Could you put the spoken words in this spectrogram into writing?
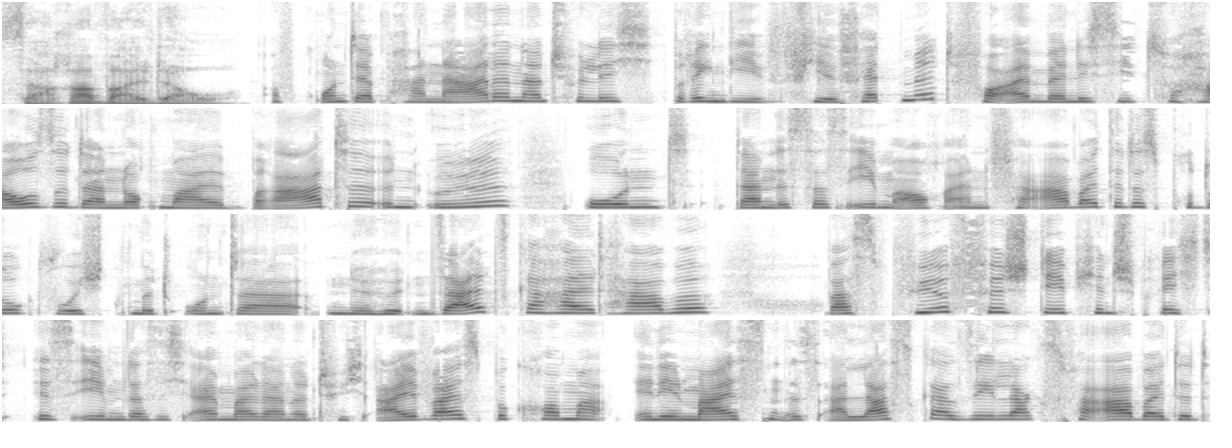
Sarah Waldau. Aufgrund der Panade natürlich bringen die viel Fett mit, vor allem wenn ich sie zu Hause dann nochmal brate in Öl. Und dann ist das eben auch ein verarbeitetes Produkt, wo ich mitunter einen erhöhten Salzgehalt habe. Was für Fischstäbchen spricht, ist eben, dass ich einmal da natürlich Eiweiß bekomme. In den meisten ist Alaska-Seelachs verarbeitet.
